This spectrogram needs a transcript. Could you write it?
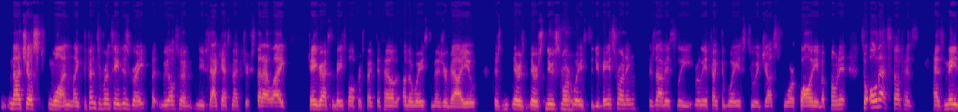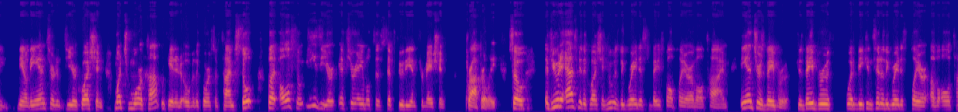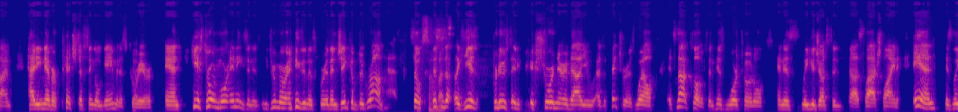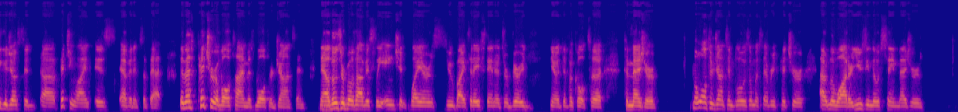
not just one. Like defensive run saved is great, but we also have new Statcast metrics that I like. Fangraphs and baseball Prospectus have other ways to measure value. There's there's there's new smart hmm. ways to do base running. There's obviously really effective ways to adjust for quality of opponent. So all that stuff has has made you know the answer to, to your question much more complicated over the course of time. So, but also easier if you're able to sift through the information properly. So if you were to ask me the question, who is the greatest baseball player of all time? The answer is Babe Ruth, because Babe Ruth would be considered the greatest player of all time had he never pitched a single game in his career. And he has thrown more innings in his he threw more innings in his career than Jacob DeGrom has. So this is a, like he has produced an extraordinary value as a pitcher as well. It's not close, and his WAR total and his league adjusted uh, slash line and his league adjusted uh, pitching line is evidence of that. The best pitcher of all time is Walter Johnson. Now those are both obviously ancient players who, by today's standards, are very you know difficult to to measure. But Walter Johnson blows almost every pitcher out of the water using those same measures.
